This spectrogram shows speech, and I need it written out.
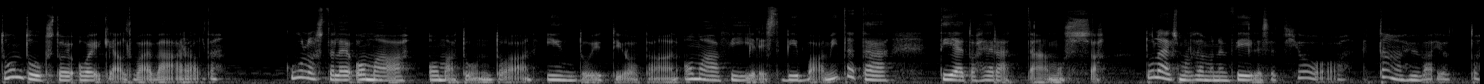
Tuntuuko toi oikealta vai väärältä? Kuulostelee omaa omatuntoaan, intuitiotaan, omaa fiilistä, vibaa. Mitä tämä tieto herättää mussa? Tuleeko mulla semmoinen fiilis, että joo, että tämä on hyvä juttu?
